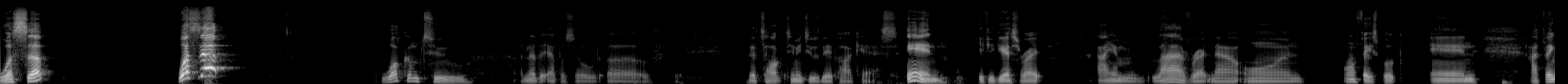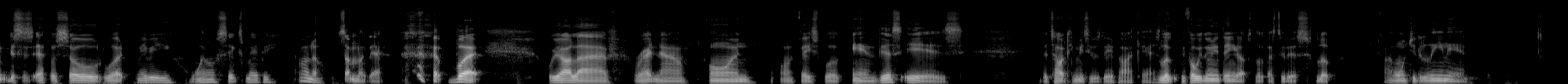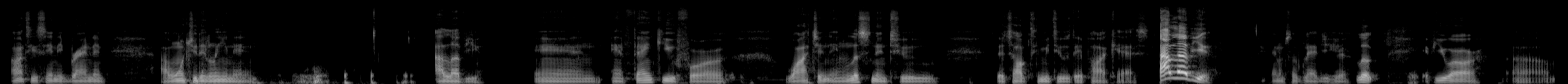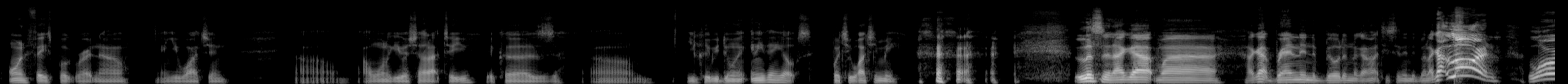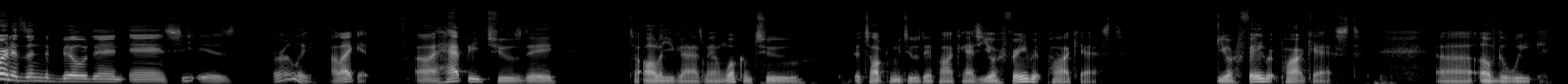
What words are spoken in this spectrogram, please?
What's up? What's up? Welcome to another episode of the Talk to Me Tuesday podcast. And if you guess right, I am live right now on on Facebook. And I think this is episode what, maybe 106, maybe? I don't know, something like that. but we are live right now on on Facebook, and this is the Talk to Me Tuesday podcast. Look, before we do anything else, look, let's do this. Look, I want you to lean in. Auntie Cindy Brandon, I want you to lean in. I love you. And and thank you for watching and listening to the Talk to Me Tuesday podcast. I love you. And I'm so glad you're here. Look, if you are um, on Facebook right now and you're watching, um, I want to give a shout out to you because um, you could be doing anything else, but you're watching me. Listen, I got my I got Brandon in the building. I got Auntie Cindy in the building. I got Lauren. Lauren is in the building, and she is early. I like it. Uh, happy Tuesday to all of you guys, man. Welcome to the Talk to Me Tuesday podcast, your favorite podcast, your favorite podcast uh, of the week,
